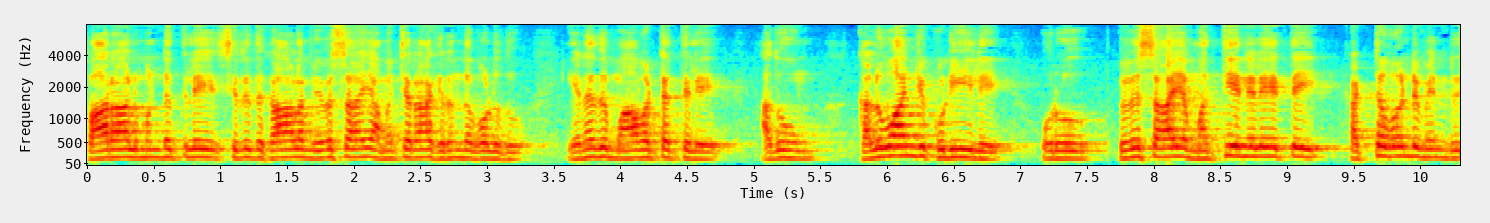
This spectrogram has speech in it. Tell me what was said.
பாராளுமன்றத்திலே சிறிது காலம் விவசாய அமைச்சராக இருந்த பொழுது எனது மாவட்டத்திலே அதுவும் களுவாஞ்சிக்குடியிலே ஒரு விவசாய மத்திய நிலையத்தை கட்ட வேண்டும் என்று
